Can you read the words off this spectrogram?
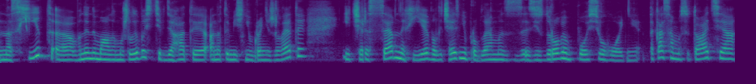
на схід, е, вони не мали можливості вдягати анатомічні бронежилети, і через це в них є величезні проблеми зі здоров'ям по сьогодні. Така сама ситуація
